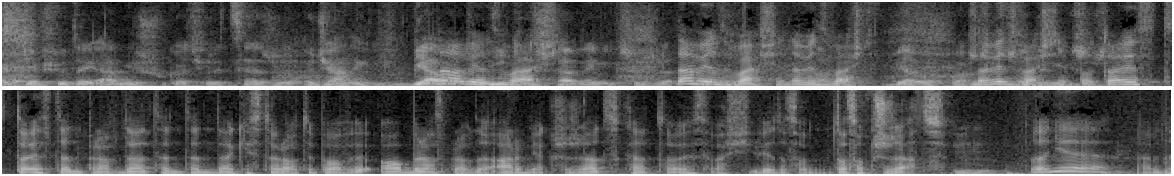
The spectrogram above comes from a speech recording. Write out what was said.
A gdzie wśród tej armii szukać rycerzy odzianych w białe No więc tuniki z właśnie. czarnymi krzyżami? No więc właśnie, no więc właśnie. białe płaszcze No więc właśnie, bo to jest, to jest ten, prawda, ten, ten taki stereotypowy obraz, prawda, armia krzyżacka to jest właściwie, to są, to są krzyżacy. Mhm. No nie, prawda,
